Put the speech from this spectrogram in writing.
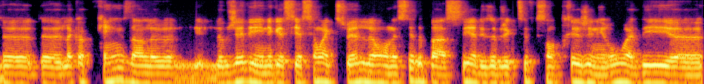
de, la COP 15, dans l'objet des négociations actuelles, on essaie de passer à des objectifs qui sont très généraux, à des, euh,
